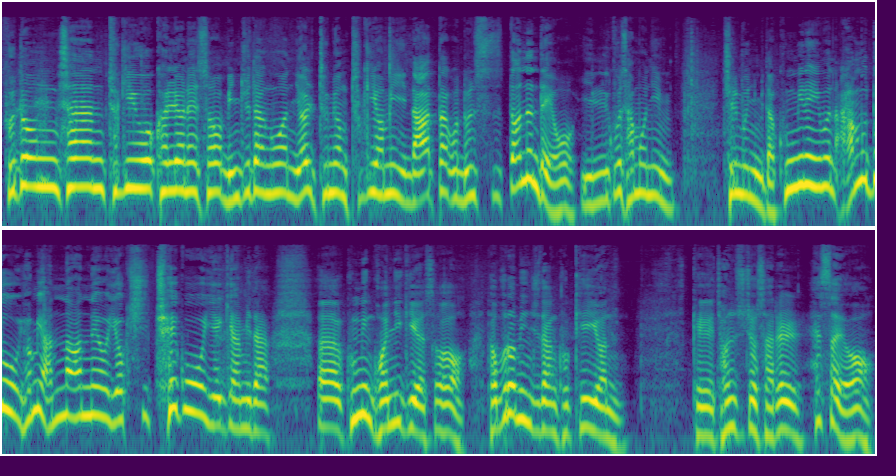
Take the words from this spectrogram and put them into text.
부동산 투기 의혹 관련해서 민주당 의원 12명 투기 혐의 나왔다고 눈스 떴는데요. 1935님 질문입니다. 국민의힘은 아무도 혐의 안 나왔네요. 역시 최고 얘기합니다. 어, 국민권익위에서 더불어민주당 국회의원 그 전수조사를 했어요.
